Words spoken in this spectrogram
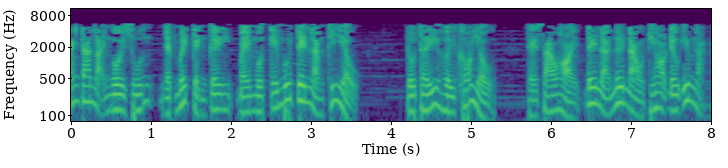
anh ta lại ngồi xuống, nhặt mấy cành cây, bày một cái mũi tên làm ký hiệu. Tôi thấy hơi khó hiểu, tại sao hỏi đây là nơi nào thì họ đều im lặng.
